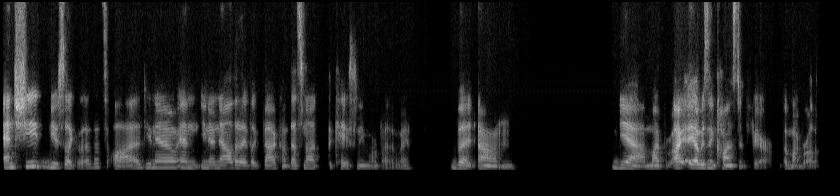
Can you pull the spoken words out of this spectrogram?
And she used to like, oh, that's odd, you know. And you know, now that I look back on, that's not the case anymore, by the way. But um, yeah, my I, I was in constant fear of my brother.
